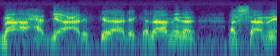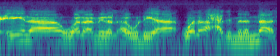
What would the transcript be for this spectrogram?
ما أحد يعرف في ذلك. لا من السامعين ولا من الأولياء ولا أحد من الناس.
